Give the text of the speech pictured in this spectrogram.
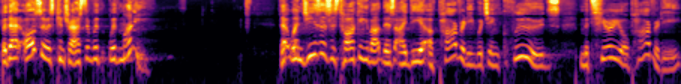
But that also is contrasted with, with money. That when Jesus is talking about this idea of poverty, which includes material poverty,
